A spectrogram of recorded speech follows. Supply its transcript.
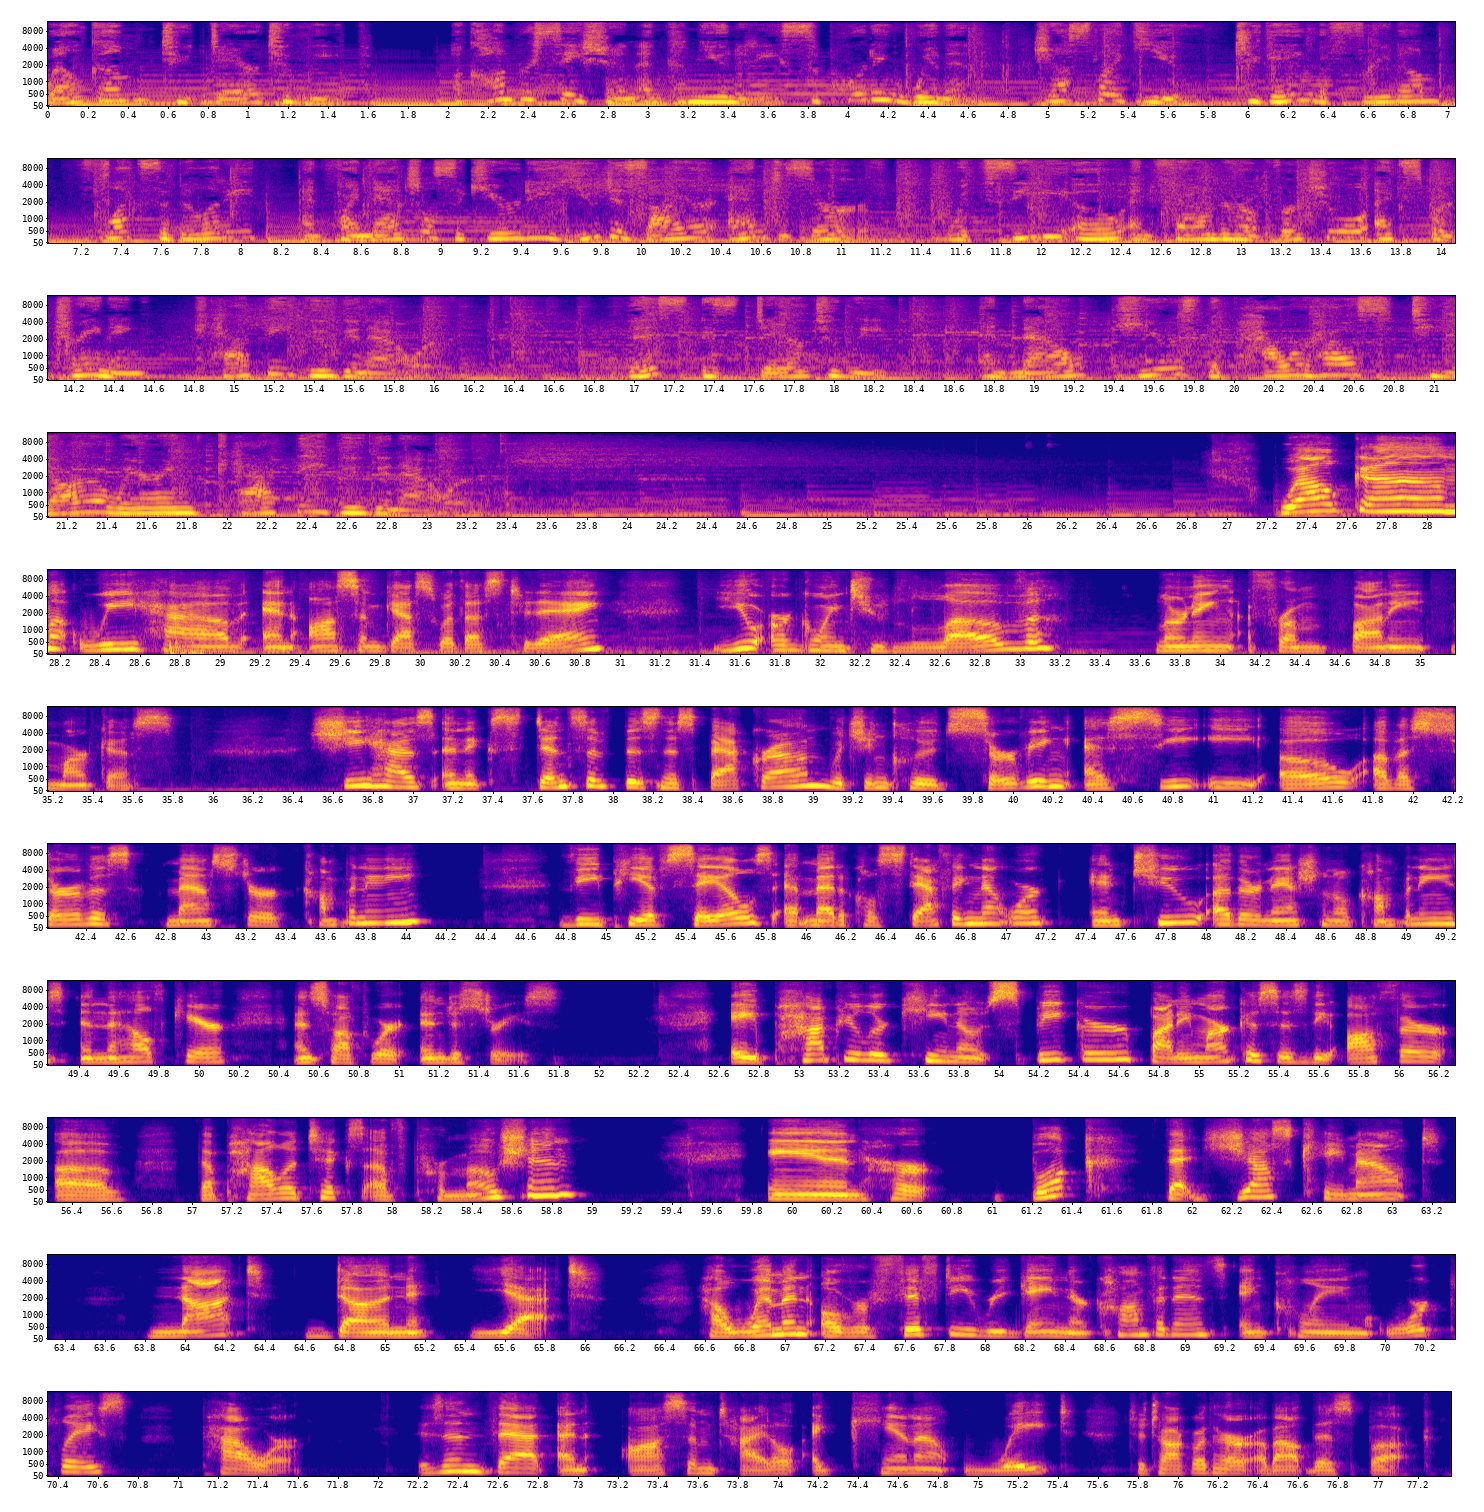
Welcome to Dare to Leap, a conversation and community supporting women just like you to gain the freedom, flexibility, and financial security you desire and deserve with CEO and founder of Virtual Expert Training, Kathy Goughenour. This is Dare to Leap. And now, here's the powerhouse, tiara-wearing Kathy Goughenour. Welcome. We have an awesome guest with us today. You are going to love learning from Bonnie Marcus. She has an extensive business background, which includes serving as CEO of a service master company, VP of sales at Medical Staffing Network, and two other national companies in the healthcare and software industries. A popular keynote speaker, Bonnie Marcus is the author of The Politics of Promotion and her book that just came out, Not Done Yet, How Women Over 50 Regain Their Confidence and Claim Workplace Power. Isn't that an awesome title? I cannot wait to talk with her about this book.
